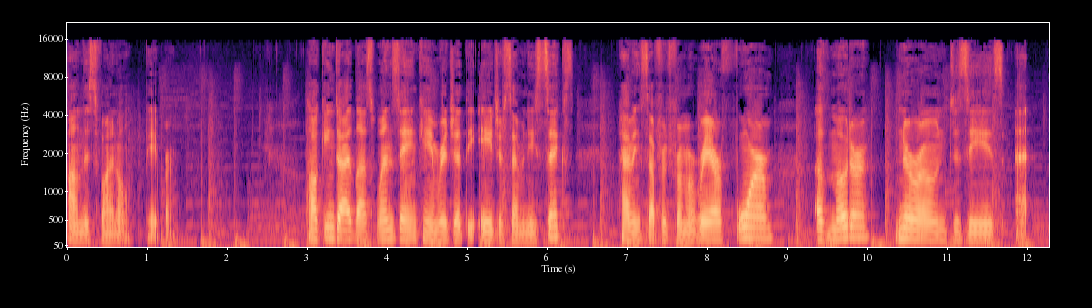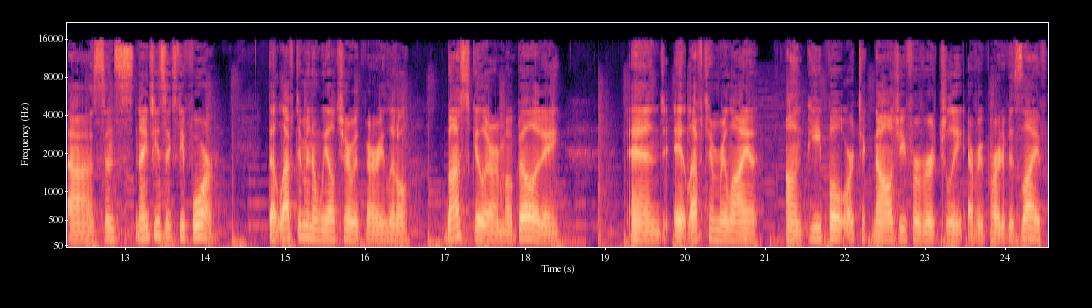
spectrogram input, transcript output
on this final paper. Hawking died last Wednesday in Cambridge at the age of 76, having suffered from a rare form of motor neuron disease at, uh, since 1964 that left him in a wheelchair with very little muscular mobility, and it left him reliant on people or technology for virtually every part of his life,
